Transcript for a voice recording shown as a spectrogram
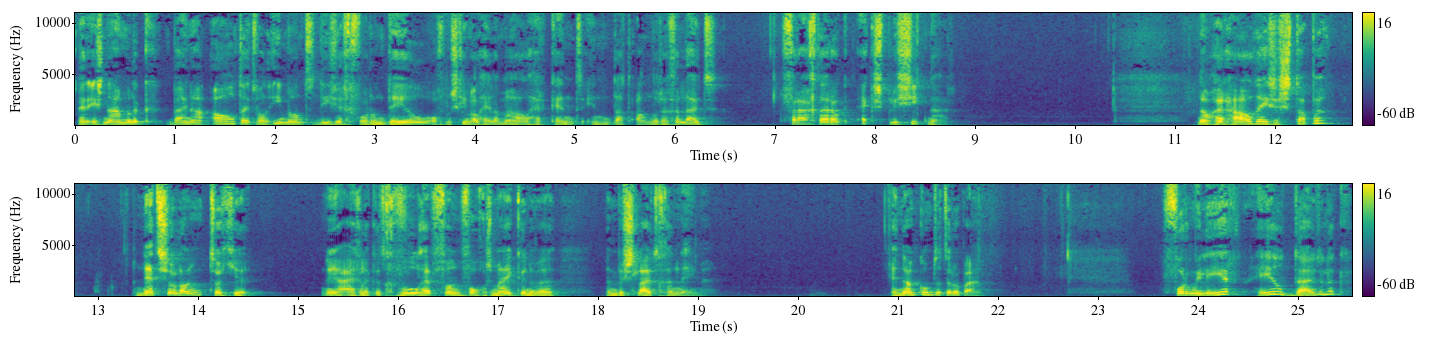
Er is namelijk bijna altijd wel iemand die zich voor een deel of misschien wel helemaal herkent in dat andere geluid. Vraag daar ook expliciet naar. Nou, herhaal deze stappen net zolang tot je nou ja, eigenlijk het gevoel hebt van volgens mij kunnen we een besluit gaan nemen. En dan komt het erop aan. Formuleer heel duidelijk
